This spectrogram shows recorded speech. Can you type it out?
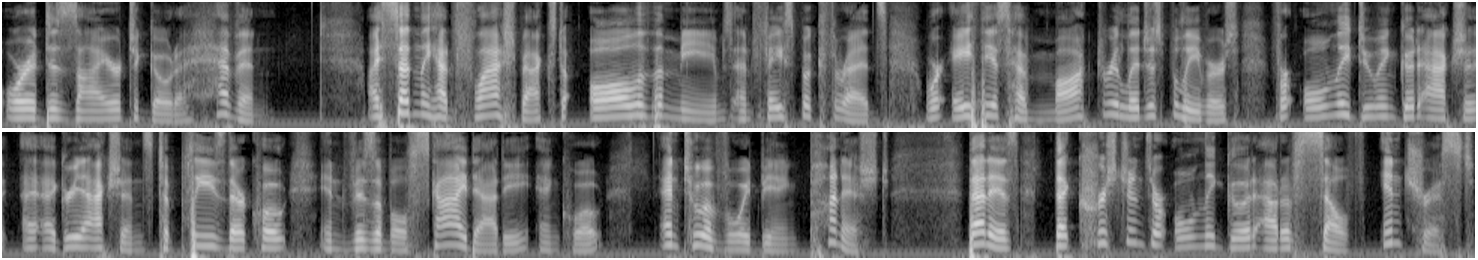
or a desire to go to heaven. I suddenly had flashbacks to all of the memes and Facebook threads where atheists have mocked religious believers for only doing good action, agreed actions to please their quote invisible sky daddy end quote and to avoid being punished. That is, that Christians are only good out of self interest.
